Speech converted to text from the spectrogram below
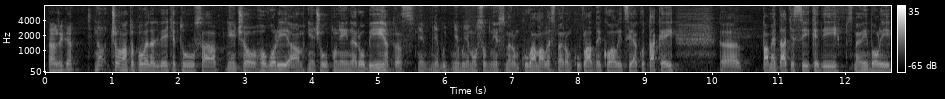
Pán Žika? No, čo na to povedať, viete, tu sa niečo hovorí a niečo úplne iné robí. A teraz nebudem osobný smerom ku vám, ale smerom ku vládnej koalícii ako takej. E, pamätáte si, kedy sme my boli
